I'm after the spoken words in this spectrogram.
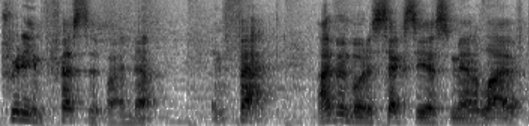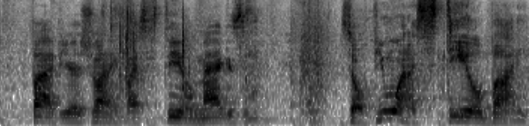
Pretty impressive by now. In fact, I've been voted sexiest man alive five years running by Steel magazine. So if you want a steel body,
